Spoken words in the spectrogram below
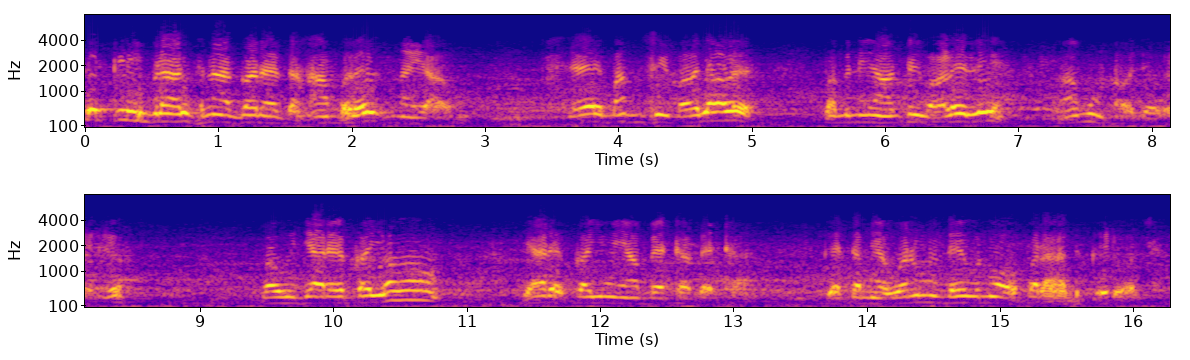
કેટલી પ્રાર્થના કરે તો સાંભળે જ નહીં આવું. જય બંસી બજાવે, પગની આંટી વાળેલી, આમું ન જવે. બહુ જયારે કહ્યું, ત્યારે કહ્યું અહીંયા બેઠા બેઠા કે તમે વરુણ દેવ નો અપરાધ કર્યો છે.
